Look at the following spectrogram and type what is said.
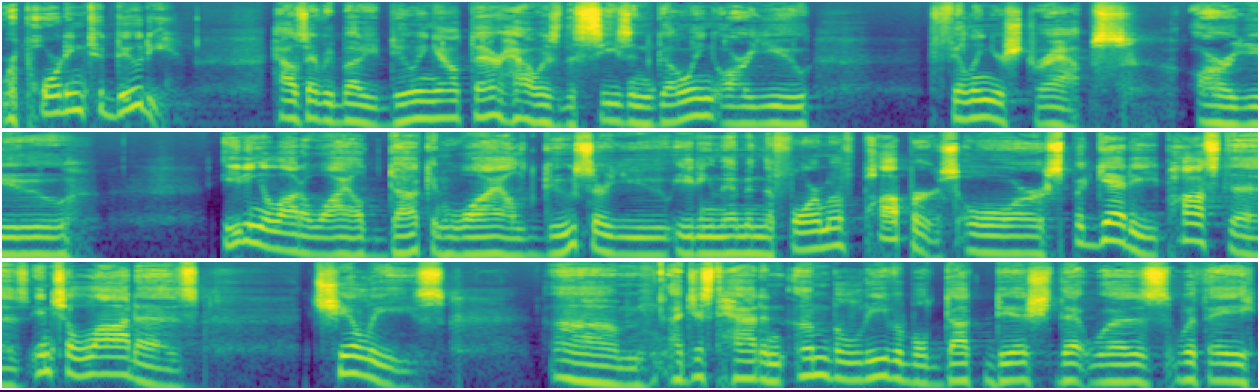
reporting to duty. How's everybody doing out there? How is the season going? Are you filling your straps? Are you eating a lot of wild duck and wild goose? Are you eating them in the form of poppers or spaghetti, pastas, enchiladas, chilies? Um, I just had an unbelievable duck dish that was with a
